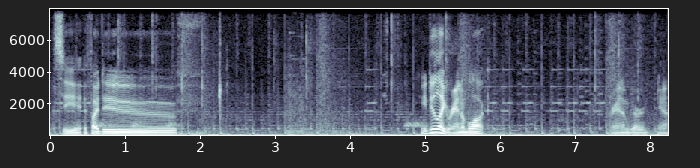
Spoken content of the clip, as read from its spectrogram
Let's see if I do. You do like random block, random guard, yeah.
